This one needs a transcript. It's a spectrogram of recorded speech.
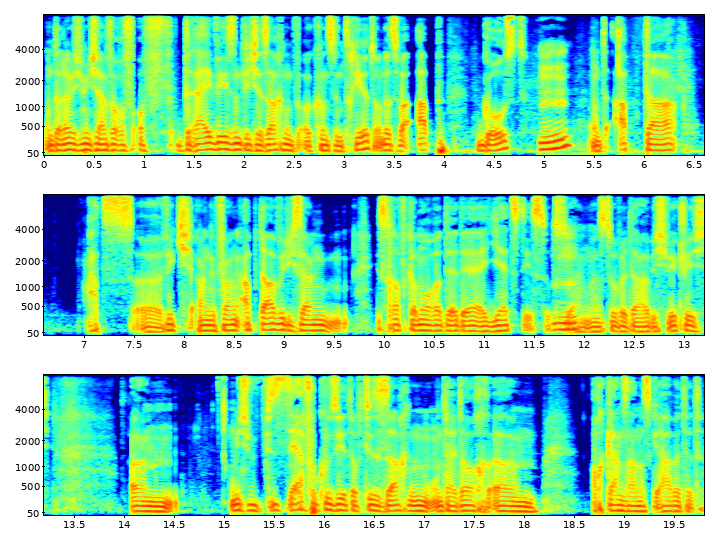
Und dann habe ich mich einfach auf, auf drei wesentliche Sachen konzentriert und das war ab Ghost. Mhm. Und ab da hat's äh, wirklich angefangen. Ab da würde ich sagen, ist Raf Camora der, der er jetzt ist, sozusagen. Mhm. Weißt du, weil da habe ich wirklich ähm, mich sehr fokussiert auf diese Sachen und halt auch, ähm, auch ganz anders gearbeitet.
